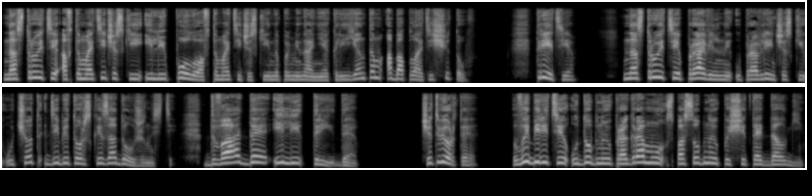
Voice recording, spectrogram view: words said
Настройте автоматические или полуавтоматические напоминания клиентам об оплате счетов. Третье. Настройте правильный управленческий учет дебиторской задолженности 2D или 3D. Четвертое. Выберите удобную программу, способную посчитать долги.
